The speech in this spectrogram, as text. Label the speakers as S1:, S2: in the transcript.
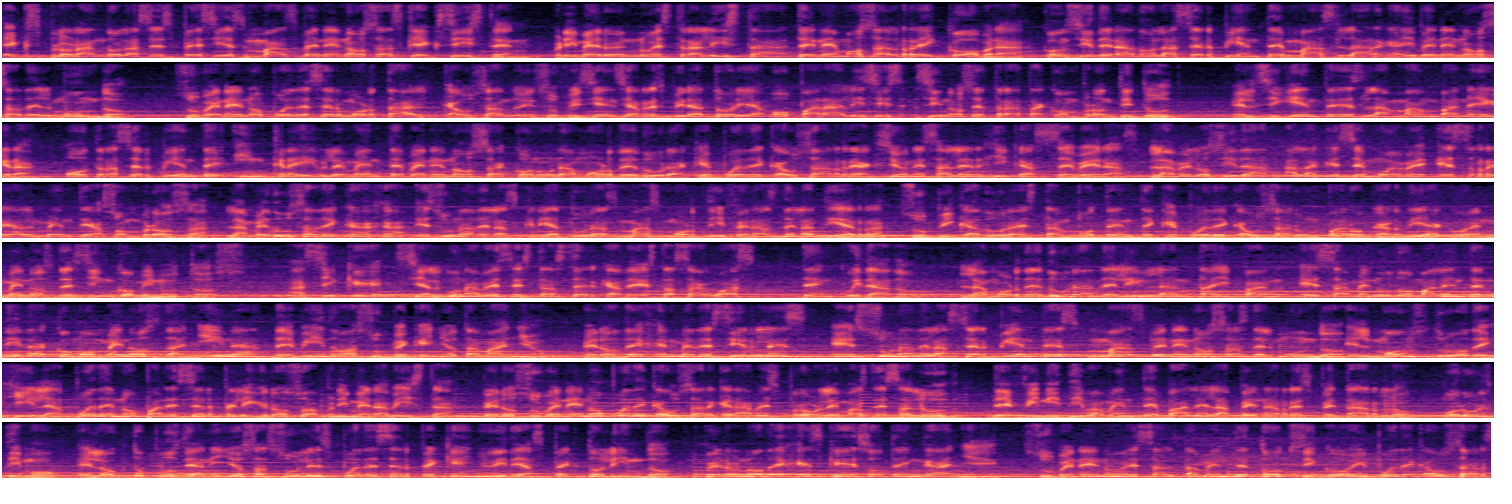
S1: explorando las especies más venenosas que existen. Primero en nuestra lista tenemos al rey cobra, considerado la serpiente más larga y venenosa del mundo. Su veneno puede ser mortal, causando insuficiencia respiratoria o parálisis si no se trata con prontitud. El siguiente es la mamba negra, otra serpiente increíblemente venenosa con una mordedura que puede causar reacciones alérgicas severas. La velocidad a la que se mueve es realmente asombrosa. La medusa de caja es una de las criaturas más mortíferas de la Tierra. Su picadura es tan potente que puede causar un paro cardíaco en menos de 5 minutos. Así que, si alguna vez estás cerca de estas aguas, ten cuidado. La mordedura del inland taipan es a menudo mal entendida como menos dañina debido a su pequeño tamaño, pero déjenme decirles, es una de las serpientes más venenosas del mundo. El monstruo de Gila puede no parecer peligroso a primera vista, pero su veneno puede causar graves problemas de salud. Definitivamente vale la pena respetarlo. Por último, el octopus de anillos azules puede ser pequeño y de aspecto lindo, pero no dejes que eso te engañe. Su veneno es altamente tóxico y puede causar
